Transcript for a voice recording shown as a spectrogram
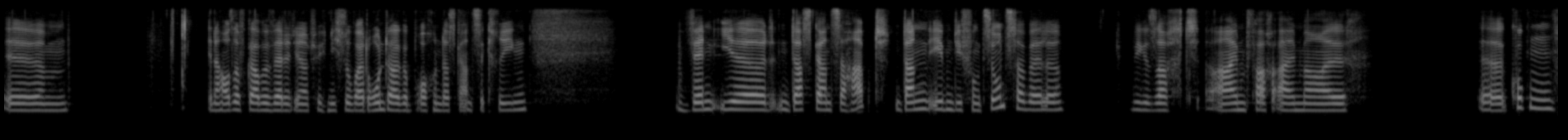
Ähm, in der Hausaufgabe werdet ihr natürlich nicht so weit runtergebrochen das Ganze kriegen. Wenn ihr das Ganze habt, dann eben die Funktionstabelle. Wie gesagt, einfach einmal äh, gucken.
